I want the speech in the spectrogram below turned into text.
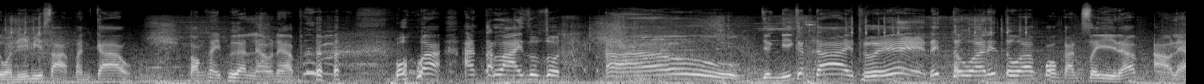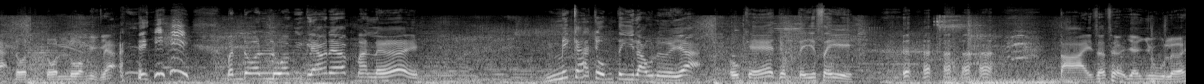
ตัวนี้มี3,900ต้องให้เพื่อนแล้วนะครับ บอกว่าอันตรายสุดๆอ้าวอย่างนี้ก็ได้เถอได้ตัวได้ตัวป้องกันสี่นะครับเอาแล้วโดนโดนลวงอีกแล้ว มันโดนลวงอีกแล้วนะครับมาเลย ไม่กล้าโจมตีเราเลยอะโอเคโจมตีสี่ตายซะเถอะอย่าอยู่เลย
